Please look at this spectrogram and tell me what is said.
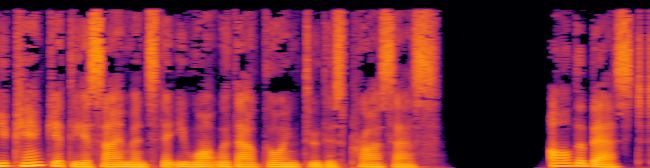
You can't get the assignments that you want without going through this process. All the best.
